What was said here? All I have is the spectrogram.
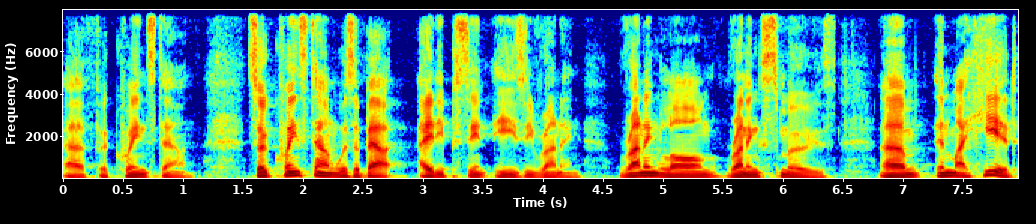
uh, for Queenstown. So Queenstown was about 80% easy running, running long, running smooth. Um, in my head,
